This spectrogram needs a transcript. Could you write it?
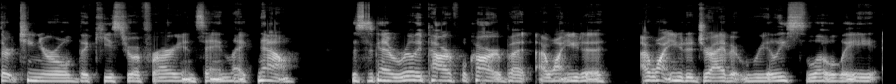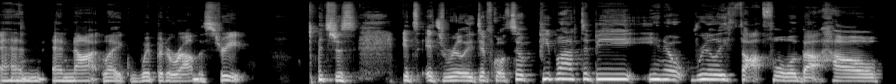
13 year old the keys to a Ferrari and saying, like, now this is going to be a really powerful car, but I want you to, I want you to drive it really slowly and, and not like whip it around the street. It's just, it's, it's really difficult. So people have to be, you know, really thoughtful about how,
